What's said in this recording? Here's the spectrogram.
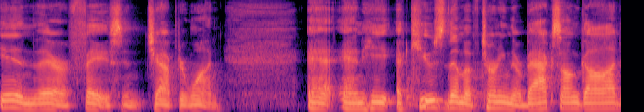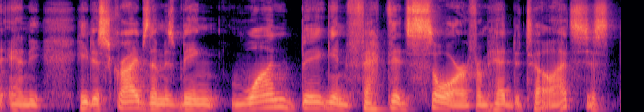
in their face in chapter one. And, and he accused them of turning their backs on God, and he, he describes them as being one big infected sore from head to toe. That's just,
